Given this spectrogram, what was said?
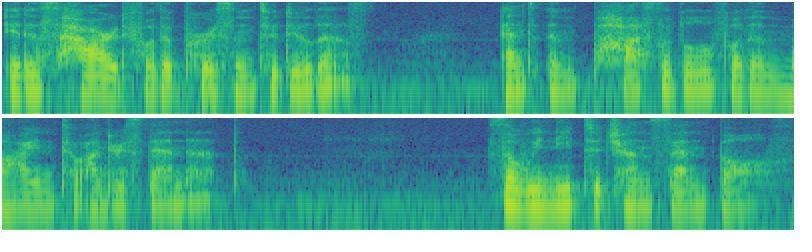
It is hard for the person to do this and impossible for the mind to understand it. So we need to transcend both.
